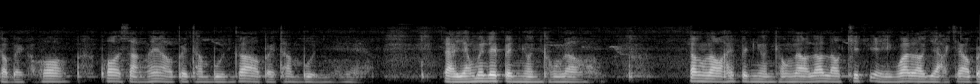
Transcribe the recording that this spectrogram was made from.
กับไปกับพ่อ พ่อสั่งให้เอาไปทำบุญก็เอาไปทำบุญแต่ยังไม่ได้เป็นเงินของเรา ต้องรอให้เป็นเงินของเราแล้วเราคิดเองว่าเราอยากจะเอาไป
